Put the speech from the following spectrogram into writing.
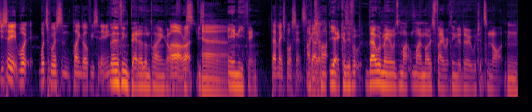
Do you say what? What's worse than playing golf? You said The anything. only thing better than playing golf Oh, right. is, is Uh, anything. That makes more sense. I Got it. can't. Yeah, because if it, that would mean it was my, my most favorite thing to do, which it's not. mm,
